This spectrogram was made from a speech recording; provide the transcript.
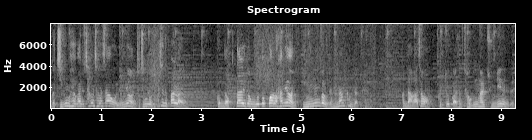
그러니까 지금 해가지고 차근차근 쌓아 올리면 저 친구들도 훨씬 더 빨라요 그럼 넉 달 정도 똑바로 하면 읽는 걸 웬만큼 잡혀요 그럼 나가서 그쪽 가서 적응할 준비는 돼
